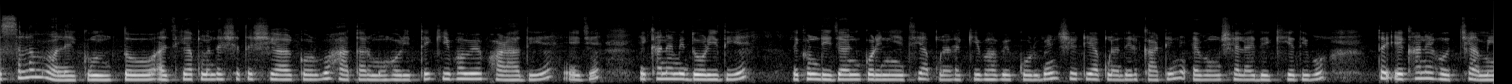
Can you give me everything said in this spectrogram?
আসসালামু আলাইকুম। তো আজকে আপনাদের সাথে শেয়ার করব হাতার মোহরিতে কীভাবে ফাড়া দিয়ে, এই যে এখানে আমি দড়ি দিয়ে দেখুন ডিজাইন করে নিয়েছি, আপনারা কীভাবে করবেন সেটি আপনাদের কাটিং এবং সেলাই দেখিয়ে দিব। তো এখানে হচ্ছে আমি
